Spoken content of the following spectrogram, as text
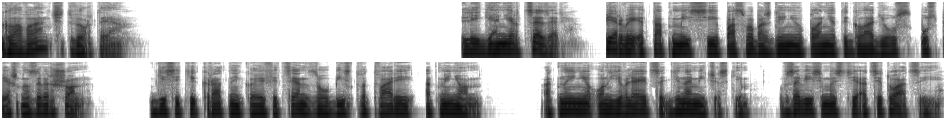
Глава четвертая. Легионер Цезарь. Первый этап миссии по освобождению планеты Гладиус успешно завершен. Десятикратный коэффициент за убийство тварей отменен. Отныне он является динамическим, в зависимости от ситуации.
